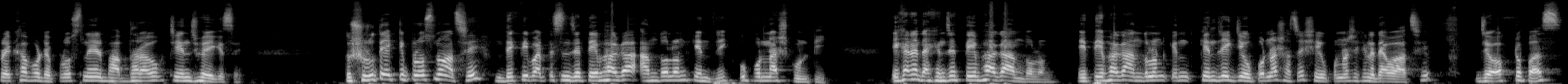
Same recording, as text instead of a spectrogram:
প্রেক্ষাপটে প্রশ্নের ভাবধারাও চেঞ্জ হয়ে গেছে। তো শুরুতে একটি প্রশ্ন আছে, দেখতে পারতেছেন যে তেভাগা আন্দোলন কেন্দ্রিক উপন্যাস কোনটি? এখানে দেখেন যে তেভাগা আন্দোলন। এই তেভাগা আন্দোলন কেন- কেন্দ্রিক যে উপন্যাস আছে, সেই উপন্যাস এখানে দেওয়া আছে যে অক্টোপাস,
